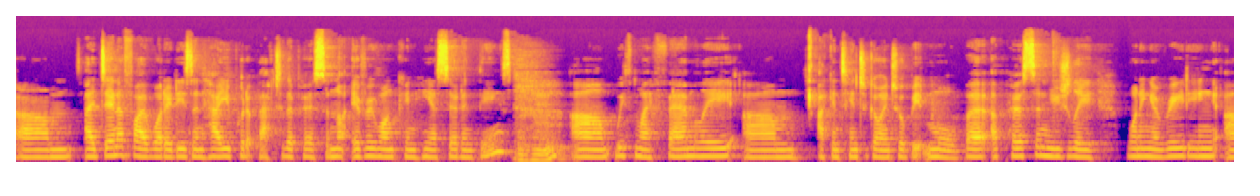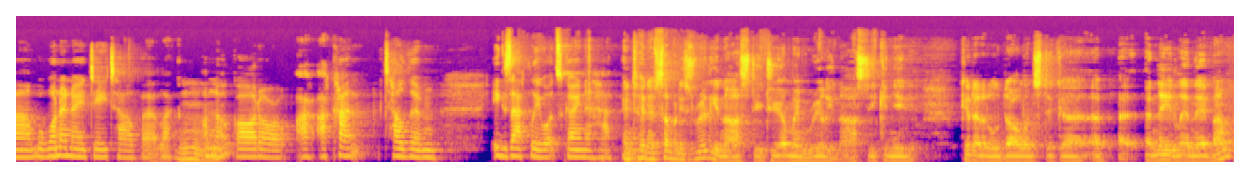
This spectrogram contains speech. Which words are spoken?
um, identify what it is and how you put it back to the person. Not everyone can hear certain things. Um, with my family, um, I can tend to go into a bit more, but a person usually wanting a reading um, will want to know detail, but like I'm not God or I, I can't tell them exactly what's going to happen. And Tina, if somebody's really nasty to you, I mean really nasty, can you get a little doll and stick a, a, a needle in their bum?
